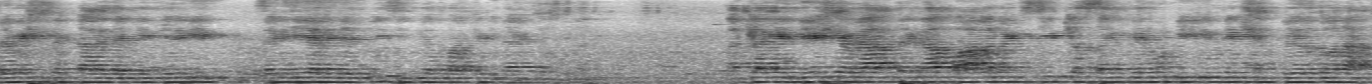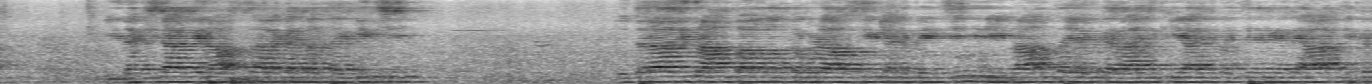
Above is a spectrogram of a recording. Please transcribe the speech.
ప్రవేశపెట్టాలని దాన్ని తిరిగి సరిచేయాలని చెప్పి సిపిఎం పార్టీ డిమాండ్ చేస్తున్నది. అట్లాగే దేశవ్యాప్తంగా పార్లమెంట్ సీట్ల సంఖ్యను డీలిమిటేషన్ పేరుతోన ఈ దక్షిణాది రాష్ట్రాల కన్నా తగ్గించి ఉత్తరాది ప్రాంతాలంతా కూడా ఆ సీట్లను పెంచి ఈ ప్రాంత యొక్క రాజకీయ ఆధిపత్యాన్ని కానీ ఆర్థిక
